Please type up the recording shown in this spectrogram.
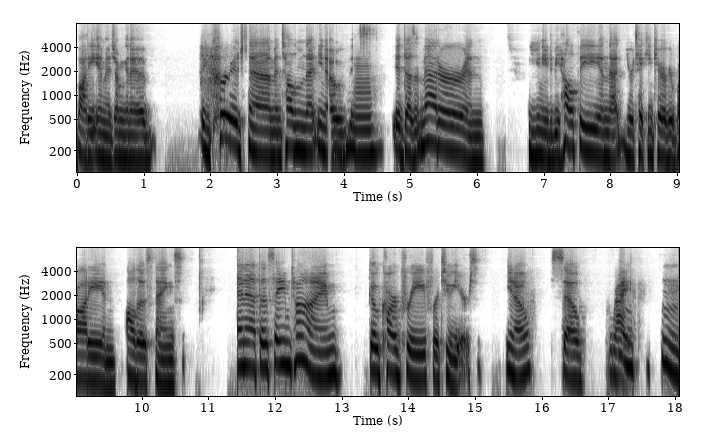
body image. I'm going to encourage them and tell them that, you know, mm-hmm. it doesn't matter and you need to be healthy and that you're taking care of your body and all those things and at the same time go carb free for two years, you know? So, right. Hmm.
